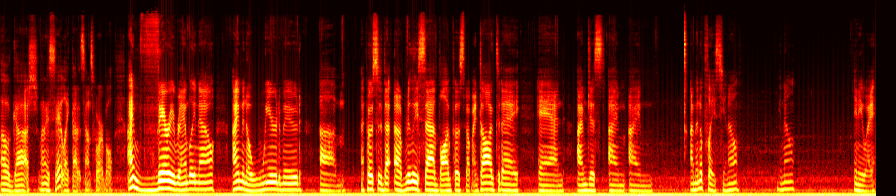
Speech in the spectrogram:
Oh gosh, when I say it like that, it sounds horrible. I'm very rambly now. I'm in a weird mood. Um, I posted that a really sad blog post about my dog today, and I'm just I'm I'm I'm in a place, you know, you know. Anyway,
